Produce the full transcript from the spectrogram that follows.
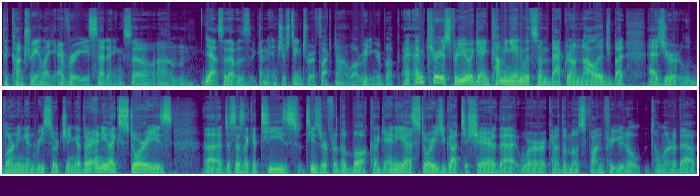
the country in like every setting. So um, yeah, so that was kind of interesting to reflect on while reading your book. I, am curious for you again, coming in with some background knowledge, but as you're learning and researching, are there any like stories, uh, just as like a tease teaser for the book, like any uh, stories you got to share that were kind of the most fun for you to to learn about?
